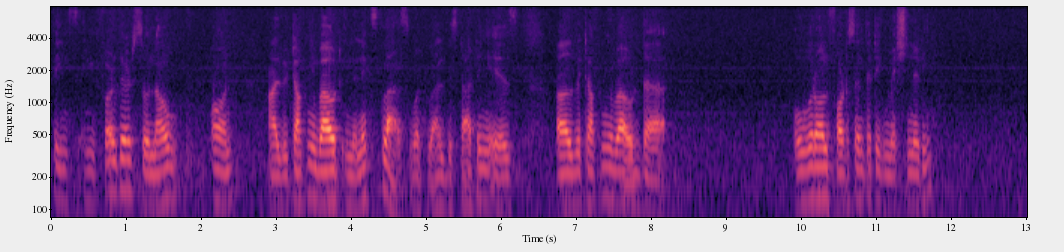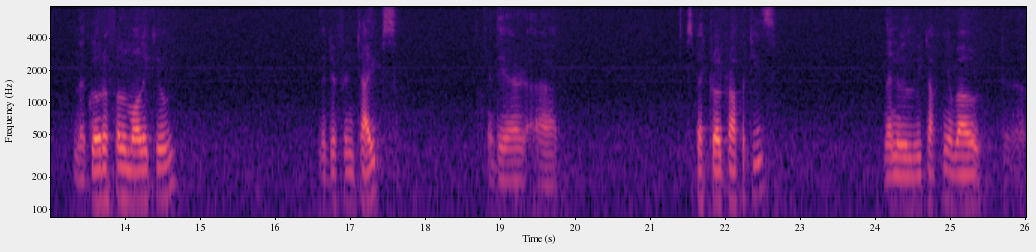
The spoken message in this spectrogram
things any further. So now on, I'll be talking about in the next class, what I'll be starting is, I'll be talking about the overall photosynthetic machinery, the chlorophyll molecule, the different types, their uh, spectral properties. Then we will be talking about uh,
